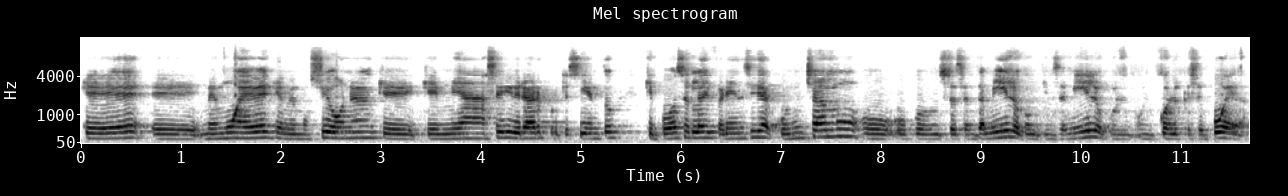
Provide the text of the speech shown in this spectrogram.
que eh, me mueve, que me emociona, que, que, me hace vibrar porque siento que puedo hacer la diferencia con un chamo o, con 60 mil o con 15 mil o con, con los que se pueda.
